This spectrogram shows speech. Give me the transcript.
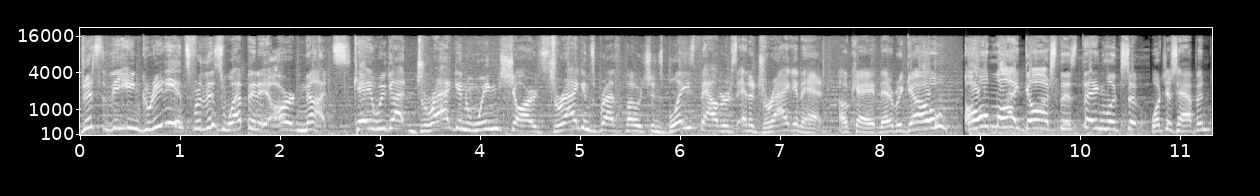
This, the ingredients for this weapon are nuts. Okay, we got dragon wing shards, dragon's breath potions, blaze powders, and a dragon head. Okay, there we go. Oh my gosh, this thing looks. What just happened?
